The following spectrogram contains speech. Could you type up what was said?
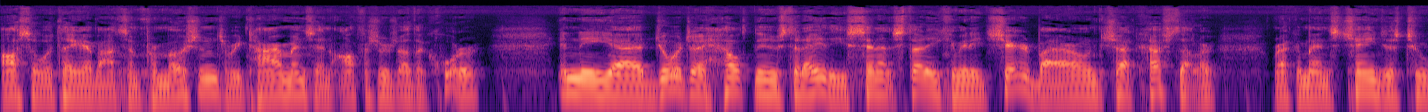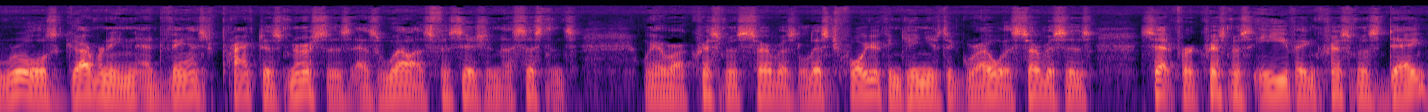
Also, we'll tell you about some promotions, retirements, and Officers of the Quarter. In the uh, Georgia Health News today, the Senate Study Committee, chaired by our own Chuck Hufstetler, recommends changes to rules governing advanced practice nurses as well as physician assistants. We have our Christmas service list for you, continues to grow with services set for Christmas Eve and Christmas Day.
